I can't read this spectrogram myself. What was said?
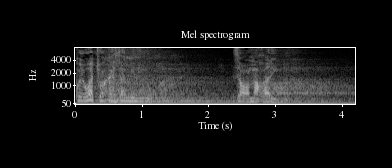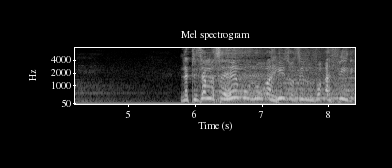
kwa hiyo watu wakathamini lugha za wa magharibi na tizama sehemu lugha hizo zilivyoathiri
